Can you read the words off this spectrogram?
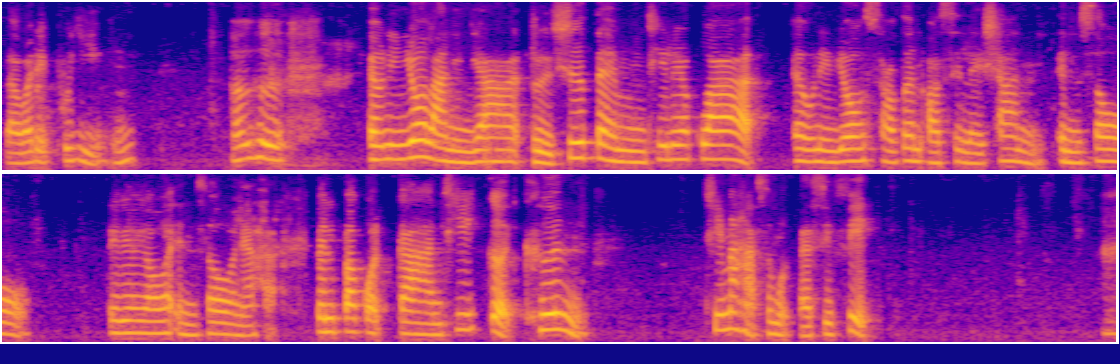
แปลว่าเด็กผู้หญิง ก็คือเอลนิโยลานิญาหรือชื่อเต็มที่เรียกว่าเอลนิโย Southern Oscillation ENSO เรียกย่อว่า ENSO เนี่ยค่ะ เป็นปรากฏการณ์ที่เกิดขึ้นที่มหาสมุทรแปซิฟิกอ่า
